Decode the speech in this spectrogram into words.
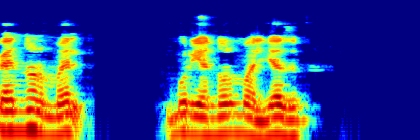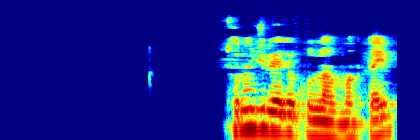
Ben normal buraya normal yazıp turuncu LED'i kullanmaktayım.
